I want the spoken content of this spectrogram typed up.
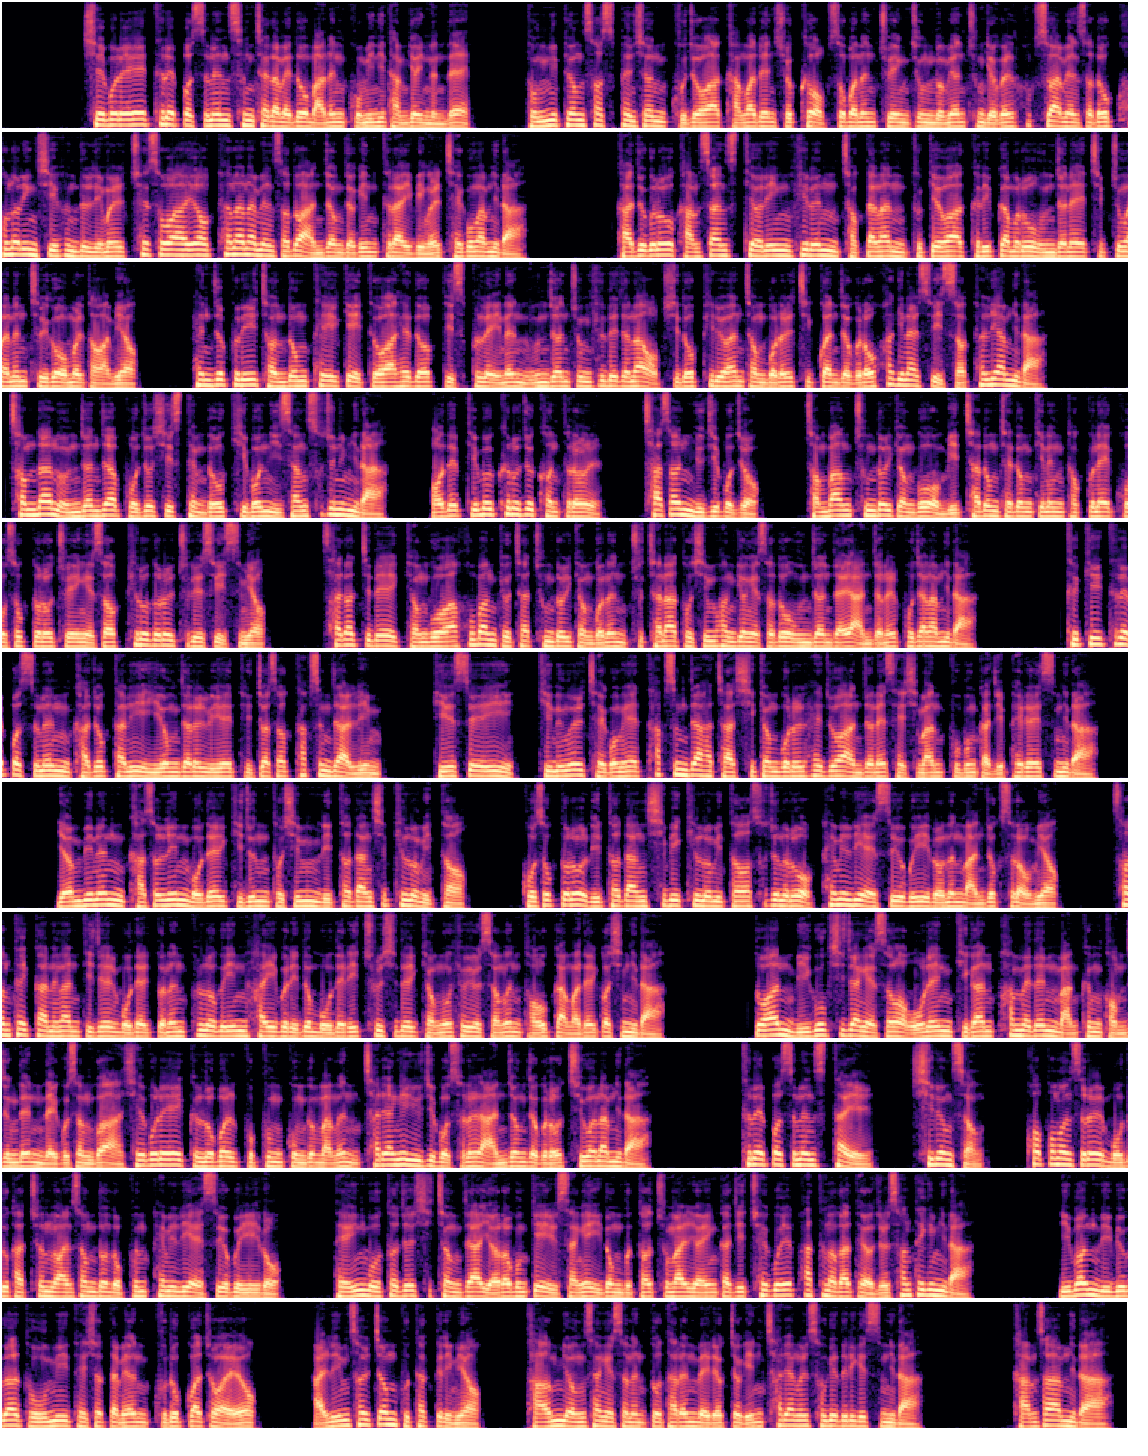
쉐보레의 트랩버스는 승차감에도 많은 고민이 담겨 있는데 독립형 서스펜션 구조와 강화된 쇼크 업소버는 주행 중 노면 충격을 흡수하면서도 코너링 시 흔들림을 최소화하여 편안하면서도 안정적인 드라이빙을 제공합니다. 가죽으로 감싼 스티어링 휠은 적당한 두께와 그립감으로 운전에 집중하는 즐거움을 더하며 핸즈프리 전동 테일 게이트와 헤드업 디스플레이는 운전 중 휴대전화 없이도 필요한 정보를 직관적으로 확인할 수 있어 편리합니다. 첨단 운전자 보조 시스템도 기본 이상 수준입니다. 어댑티브 크루즈 컨트롤, 차선 유지 보조, 전방 충돌 경고 및 자동 제동 기능 덕분에 고속도로 주행에서 피로도를 줄일 수 있으며 사각지대 경고와 후방 교차 충돌 경고는 주차나 도심 환경에서도 운전자의 안전을 보장합니다. 특히 트랩버스는 가족 단위 이용자를 위해 뒷좌석 탑승자 알림, BSA 기능을 제공해 탑승자 하차 시 경고를 해주어 안전에 세심한 부분까지 배려했습니다. 연비는 가솔린 모델 기준 도심 리터당 10km, 고속도로 리터당 12km 수준으로 패밀리 SUV로는 만족스러우며 선택 가능한 디젤 모델 또는 플러그인 하이브리드 모델이 출시될 경우 효율성은 더욱 강화될 것입니다. 또한 미국 시장에서 오랜 기간 판매된 만큼 검증된 내구성과 쉐보레의 글로벌 부품 공급망은 차량의 유지 보수를 안정적으로 지원합니다. 트랩버스는 스타일, 실용성, 퍼포먼스를 모두 갖춘 완성도 높은 패밀리 SUV로 대인 모터즈 시청자 여러분께 일상의 이동부터 주말 여행까지 최고의 파트너가 되어줄 선택입니다. 이번 리뷰가 도움이 되셨다면 구독과 좋아요, 알림 설정 부탁드리며 다음 영상에서는 또 다른 매력적인 차량을 소개드리겠습니다. 감사합니다.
